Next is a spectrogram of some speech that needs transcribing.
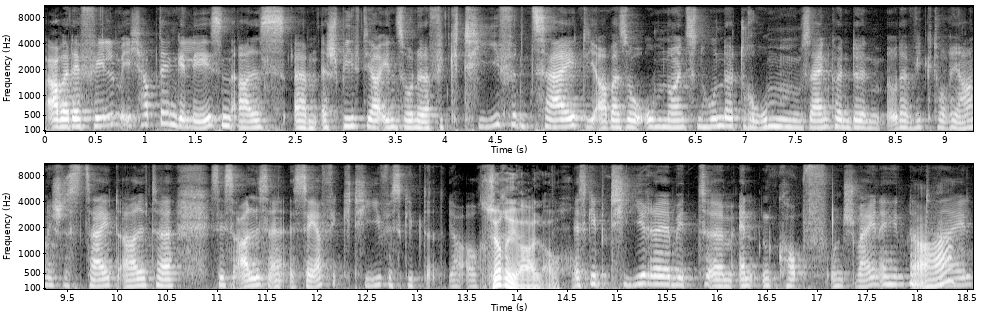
Aber der Film, ich habe den gelesen als, ähm, er spielt ja in so einer fiktiven Zeit, die aber so um 1900 rum sein könnte oder viktorianisches Zeitalter. Es ist alles äh, sehr fiktiv. Es gibt ja auch. Surreal auch. Es gibt Tiere mit ähm, Entenkopf und Schweinehinterteil. Ja.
